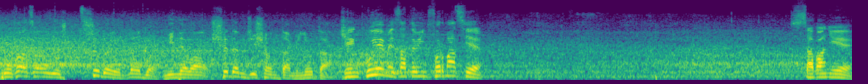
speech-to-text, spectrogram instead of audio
Prowadzą już 3 do 1. Minęła 70 minuta. Dziękujemy za tę informację. Sabanie.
